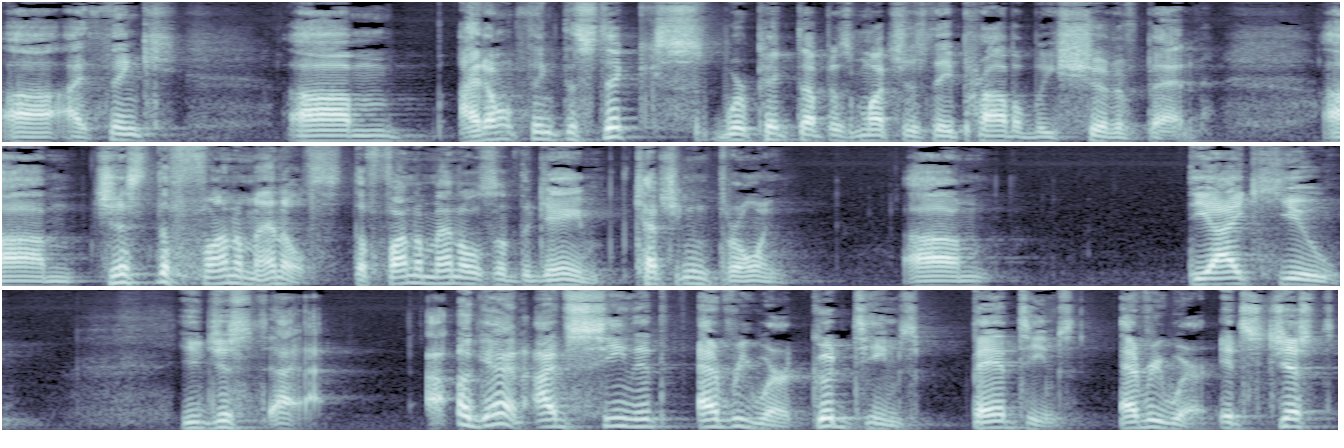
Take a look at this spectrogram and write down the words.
Uh, I think um, I don't think the sticks were picked up as much as they probably should have been. Um, just the fundamentals, the fundamentals of the game, catching and throwing, um, the IQ, you just, I, again, I've seen it everywhere. Good teams, bad teams, everywhere. It's just,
